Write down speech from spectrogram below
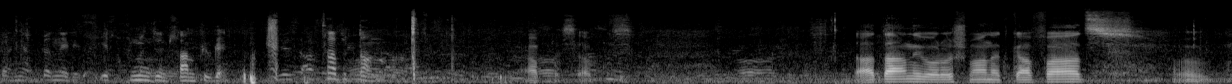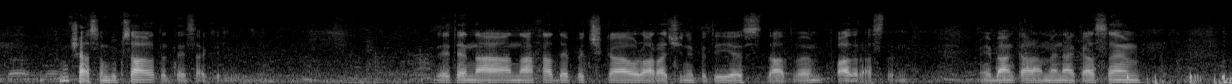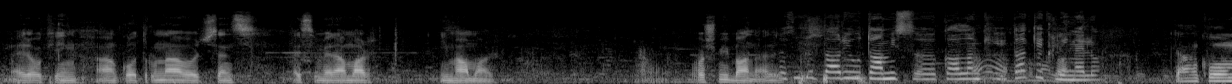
Կանյականերից ես մնձ եմ սամփյուրեն։ Ես ասաբը տան։ Ապրես, ապրես։ Դատարանի որոշման հետ կապված ինչ ասեմ, դուք սաղը տեսակ եք։ Եթե նա նախադեպը չկա, որ առաջինը պետք է ես դատվեմ, պատրաստ եմ։ Մի բան կարամ մենակ ասեմ, մեր հոգին անկոտրունա, ոչ սենց էսի մեր համար, իմ համար։ Ոչ մի բան, էլի։ Այսինքն տարի 8 ամիս կալանքի տակ եք լինելու։ Կյանքում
